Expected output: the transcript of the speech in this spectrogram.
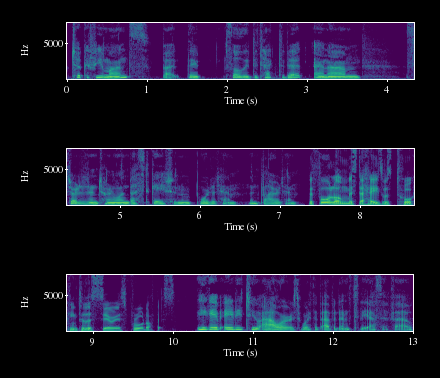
it took a few months, but they slowly detected it and um, started an internal investigation and reported him and fired him. Before long, Mr. Hayes was talking to the Serious Fraud Office. He gave 82 hours worth of evidence to the SFO.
